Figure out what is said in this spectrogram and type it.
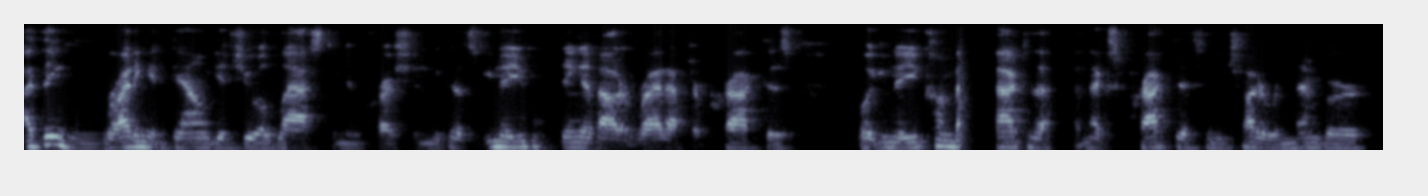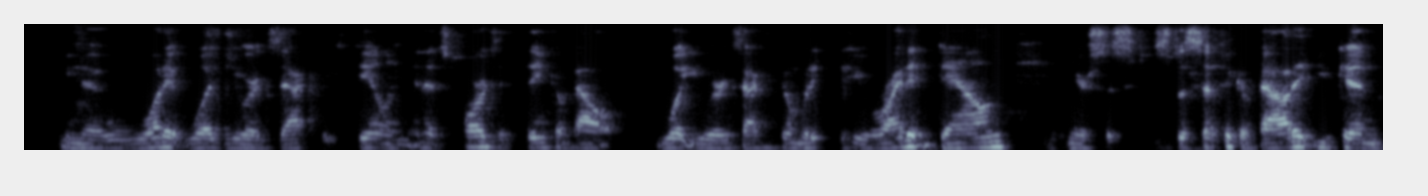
i think writing it down gives you a lasting impression because you know you can think about it right after practice but you know, you come back to that next practice and you try to remember, you know, what it was you were exactly feeling. And it's hard to think about what you were exactly doing. But if you write it down and you're specific about it, you can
